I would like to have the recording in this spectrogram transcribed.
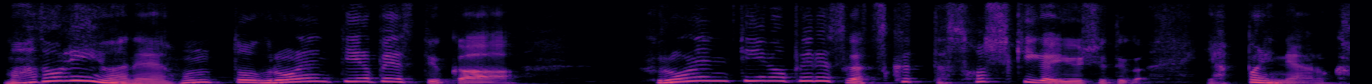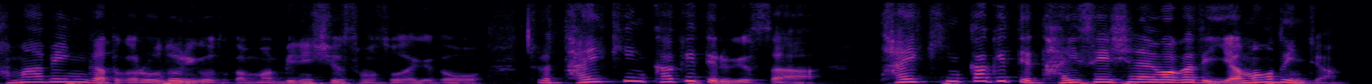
マドリーはね、本当フロレンティーノ・ペレスっていうか、フロレンティーノ・ペレスが作った組織が優秀っていうか、やっぱりね、あの、カマビンガとかロドリゴとか、まあ、ビニシウスもそうだけど、それは大金かけてるけどさ、大金かけて体制しない若手山ほどいいんじゃん。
